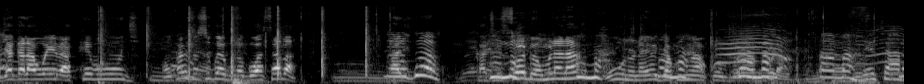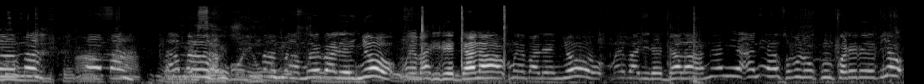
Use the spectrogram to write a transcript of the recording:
njagala weebake bulungi omukabisa si gwe guno gwe wasaba kale nagwo kati soda omulala wuuno naye ojja kunywako mpolampola mama. mama. Mama. Mama. Mwebale nnyo mwebalire ddala mwebale nnyo mwebalire ddala. Nani ani asobola okunkolera ebyo?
